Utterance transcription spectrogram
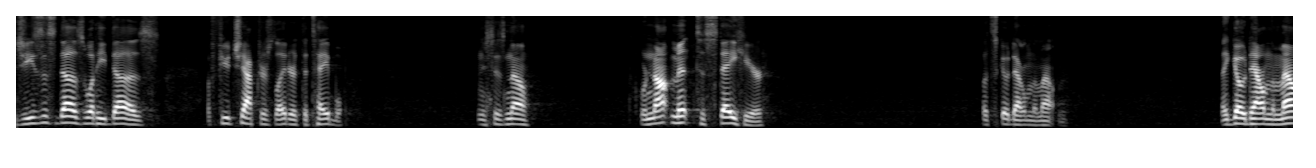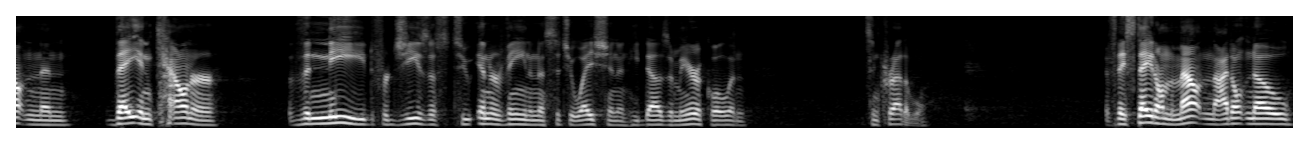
Jesus does what he does a few chapters later at the table. And he says, No, we're not meant to stay here. Let's go down the mountain. They go down the mountain and they encounter the need for Jesus to intervene in a situation, and he does a miracle, and it's incredible. If they stayed on the mountain, I don't know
